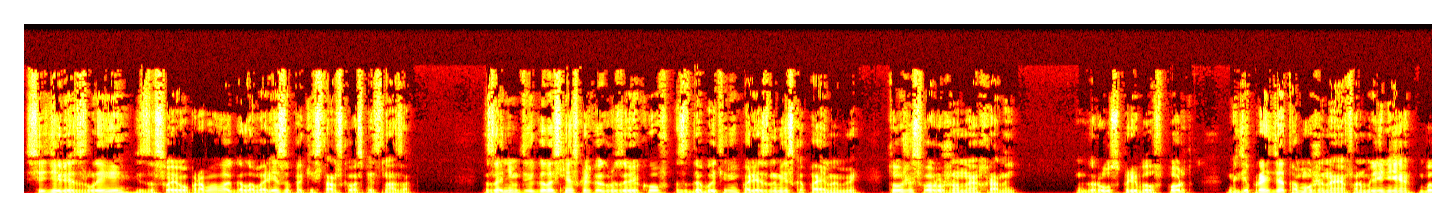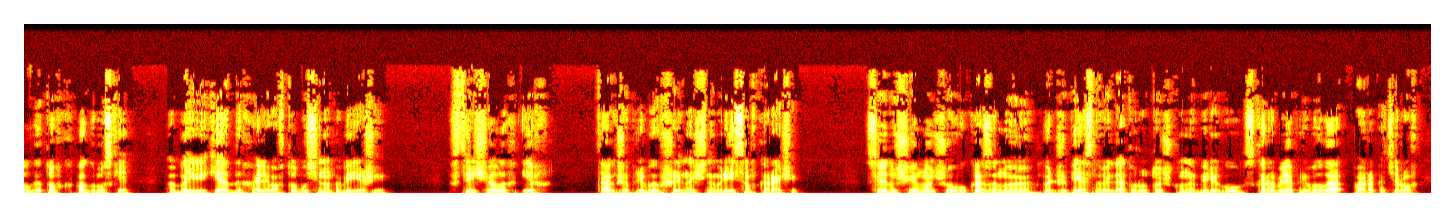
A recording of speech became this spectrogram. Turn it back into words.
сидели злые из-за своего провала головорезы пакистанского спецназа. За ним двигалось несколько грузовиков с добытыми полезными ископаемыми, тоже с вооруженной охраной. Груз прибыл в порт, где, пройдя таможенное оформление, был готов к погрузке, а боевики отдыхали в автобусе на побережье. Встречал их Ирх, также прибывший ночным рейсом в Карачи. Следующей ночью в указанную по GPS-навигатору точку на берегу с корабля прибыла пара катеров –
